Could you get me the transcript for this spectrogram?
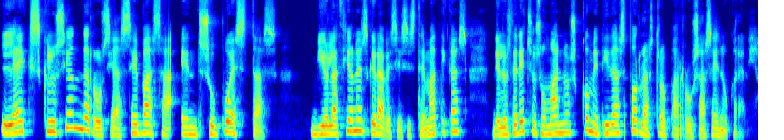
la exclusión de Rusia se basa en supuestas violaciones graves y sistemáticas de los derechos humanos cometidas por las tropas rusas en Ucrania.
